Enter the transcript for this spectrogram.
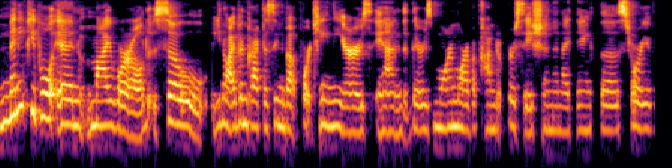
many people in my world, so, you know, I've been practicing about 14 years and there's more and more of a conversation. And I think the story of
